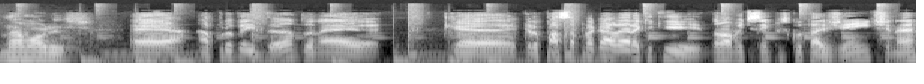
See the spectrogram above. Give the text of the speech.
né, Maurício? É, aproveitando, né, Quer, quero passar pra galera aqui que normalmente sempre escuta a gente, né?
